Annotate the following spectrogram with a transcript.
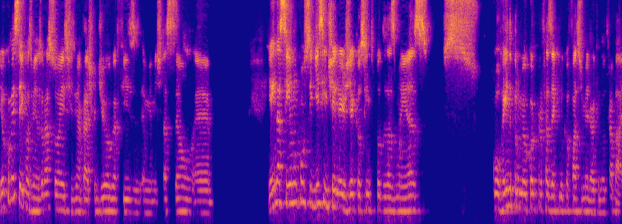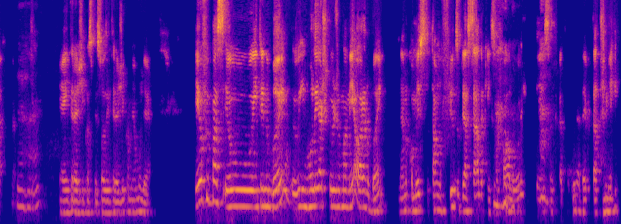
Eu comecei com as minhas orações, fiz minha prática de yoga, fiz a minha meditação. É... E ainda assim eu não consegui sentir a energia que eu sinto todas as manhãs correndo pelo meu corpo para fazer aquilo que eu faço de melhor, que o meu trabalho. Né? Uhum. É interagir com as pessoas, interagir com a minha mulher. Eu fui eu entrei no banho, eu enrolei acho que hoje uma meia hora no banho. Né? No começo tá um frio desgraçado aqui em São Paulo hoje em Santa Catarina, deve estar também.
